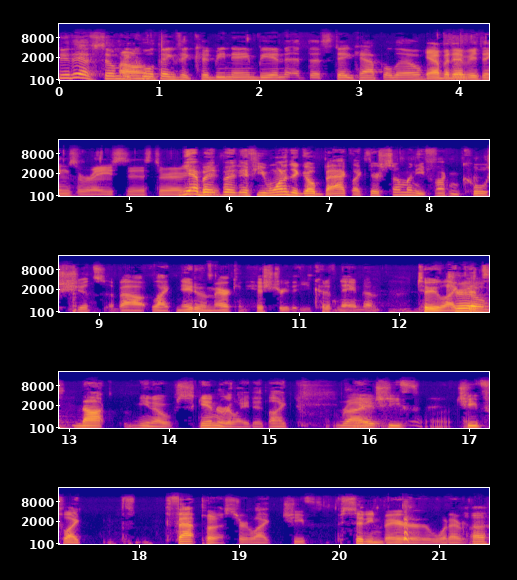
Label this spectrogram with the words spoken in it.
dude, they have so many Um, cool things that could be named being at the state capitol, though. Yeah, but everything's racist or Yeah, but but if you wanted to go back, like there's so many fucking cool shits about like Native American history that you could have named them too. Like True. that's not you know skin related. Like you know, right. Chief Chief like Fat Puss or like Chief Sitting Bear or whatever. Huh?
